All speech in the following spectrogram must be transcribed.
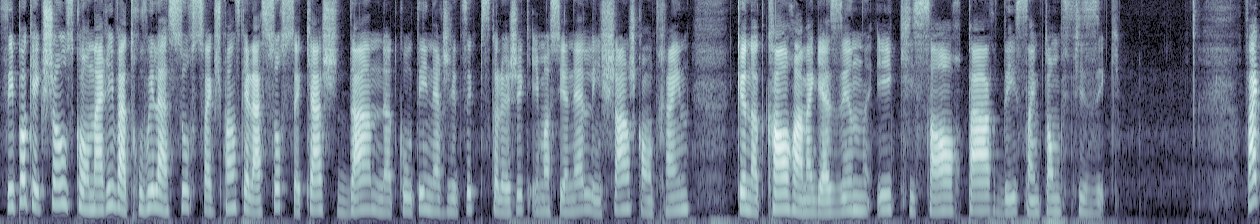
c'est pas quelque chose qu'on arrive à trouver la source. Fait que je pense que la source se cache dans notre côté énergétique, psychologique, émotionnel, les charges qu'on traîne, que notre corps emmagasine et qui sort par des symptômes physiques. Fait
